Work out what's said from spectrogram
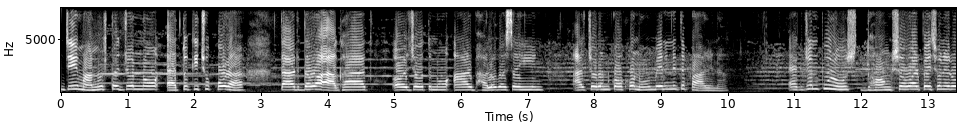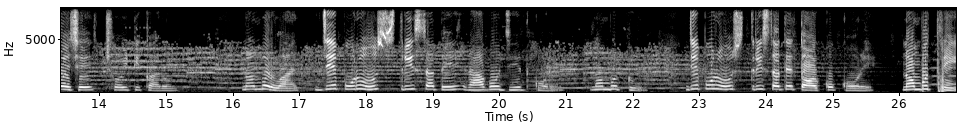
যে মানুষটার জন্য এত কিছু করা, তার দেওয়া আঘাত অযত্ন আর ভালোবাসাহীন আচরণ কখনো মেনে নিতে পারে না। একজন পুরুষ ধ্বংস হওয়ার পেছনে রয়েছে ছয়টি কারণ। নম্বর ওয়ান যে পুরুষ স্ত্রীর সাথে রাগ ও জেদ করে। নম্বর টু যে পুরুষ স্ত্রীর সাথে তর্ক করে। নম্বর থ্রি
